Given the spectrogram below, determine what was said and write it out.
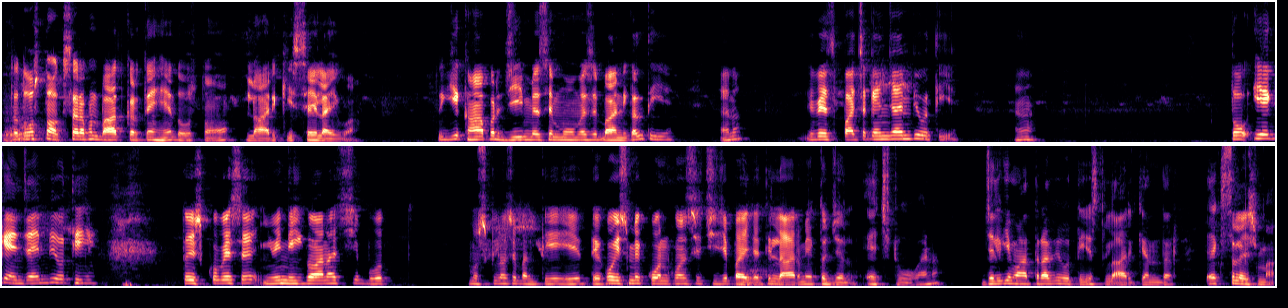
तो दोस्तों, अक्सर अपन बात करते हैं दोस्तों लार की सेलाइवा तो ये कहाँ पर, जीभ में से, मुँह में से बाहर निकलती है है ना? वैसे पाचक एंजाइम भी होती है है ना? तो एक एंजाइम भी होती है। तो इसको वैसे यूँ ही नहीं गवाना चाहिए, बहुत मुश्किलों से बनती है ये। देखो इसमें कौन कौन सी चीज़ें पाई जाती है, लार में एक तो जल एच टू है ना? जल की मात्रा भी होती है इस लार के अंदर। एक श्लेष्मा,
